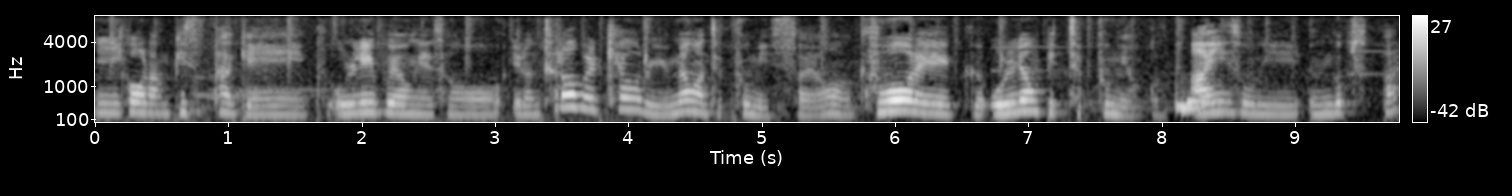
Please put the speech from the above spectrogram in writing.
이거랑 비슷하게 그 올리브영에서 이런 트러블 케어로 유명한 제품이 있어요. 9월에 그 올영픽 제품이었거든요. 아이소이 응급 스팟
